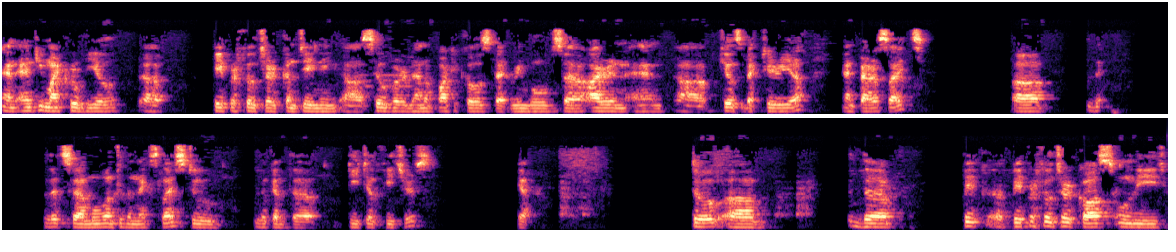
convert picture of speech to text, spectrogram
an antimicrobial paper filter containing silver nanoparticles that removes iron and kills bacteria and parasites. let's move on to the next slides to look at the detailed features. Yeah. So the uh, paper filter costs only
